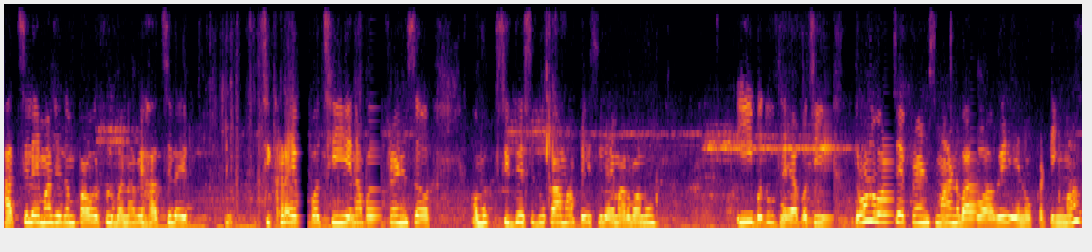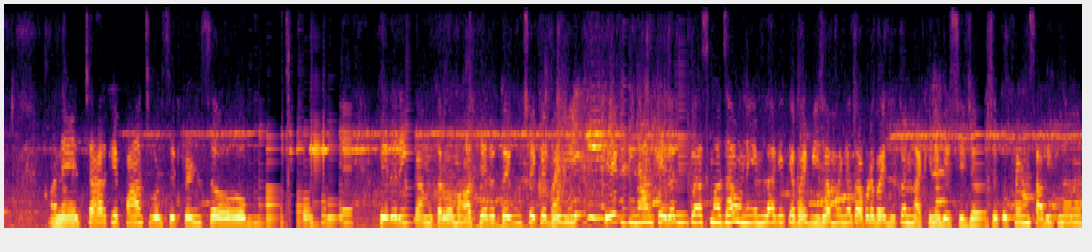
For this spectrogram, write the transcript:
હાથ સિલાઈમાં જ એકદમ પાવરફુલ બનાવે, હાથ સિલાઈ શીખડાય પછી એના પર ફ્રેન્ડ્સ અમુક સીધે સીધું કામ આપે સિલાઈ મારવાનું. એ બધું થયા પછી ત્રણ વર્ષે ફ્રેન્ડ્સ માંડ વારો આવે એનો કટિંગમાં અને ચાર કે પાંચ વર્ષે ફ્રેન્ડ્સ ટેલરિંગ કામ કરવામાં અત્યારે તો એવું છે કે ભાઈ એક મહિના ટેલરિંગ ક્લાસમાં જાઓ ને એમ લાગે કે ભાઈ બીજા મહિને તો આપણે ભાઈ દુકાન નાખીને બેસી જાય છે. તો ફ્રેન્ડ્સ આવી રીતના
